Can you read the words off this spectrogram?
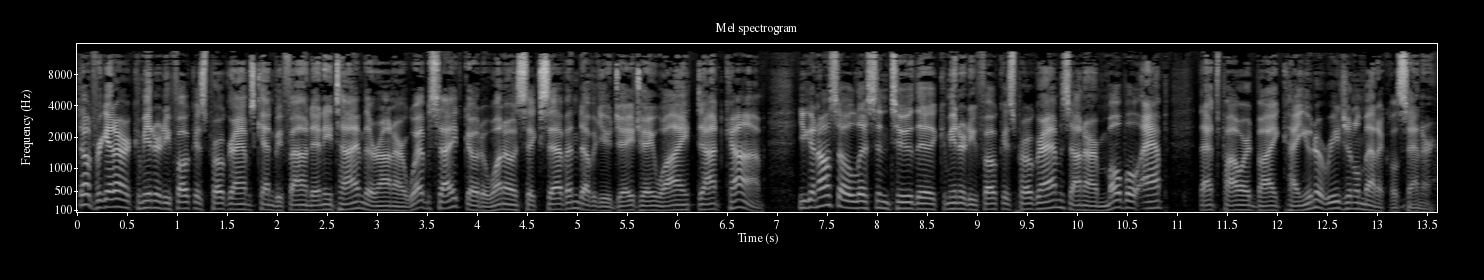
Don't forget our Community Focus programs can be found anytime. They're on our website. Go to 1067wjjy.com. You can also listen to the Community Focus programs on our mobile app that's powered by Cuyuna Regional Medical Center.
